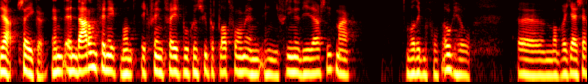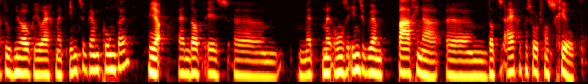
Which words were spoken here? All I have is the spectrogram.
Ja, zeker. En, en daarom vind ik, want ik vind Facebook een super platform en, en je vrienden die je daar ziet. Maar wat ik bijvoorbeeld ook heel, eh, want wat jij zegt doe ik nu ook heel erg met Instagram content. Ja, En dat is ehm, met, met onze Instagram pagina, ehm, dat is eigenlijk een soort van schild.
